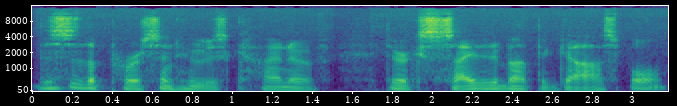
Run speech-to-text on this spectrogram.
this is the person who's kind of they're excited about the gospel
